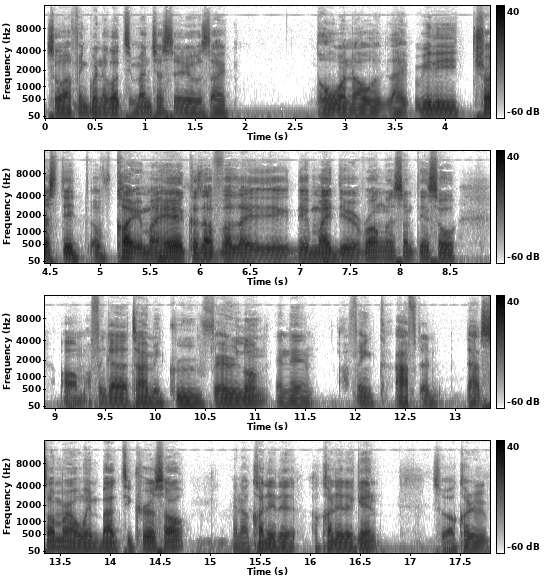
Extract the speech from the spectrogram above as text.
So i think when i got to manchester it was like no one i would like really trusted of cutting my hair because i felt like they, they might do it wrong or something. So um, i think at that time it grew very long. And then i think after that summer i went back to curacao and i cut it i cut it again. So i cut it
